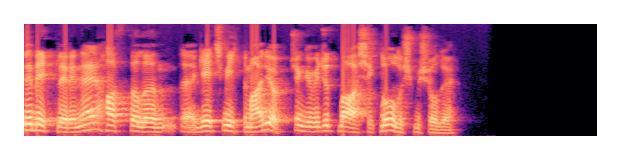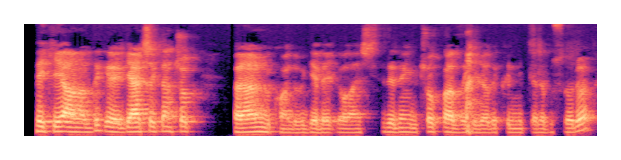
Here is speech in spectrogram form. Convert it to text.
bebeklerine hastalığın e, geçme ihtimali yok. Çünkü vücut bağışıklığı oluşmuş oluyor. Peki anladık. Ee, Gerçekten çok önemli bir konudu bu gebekle olan ilişkisi. Dediğim gibi çok fazla geliyordu kliniklere bu soru.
